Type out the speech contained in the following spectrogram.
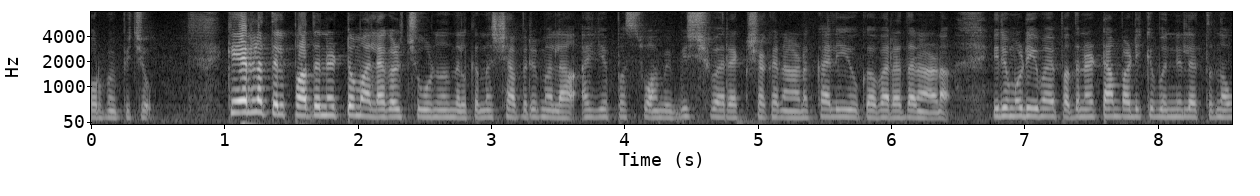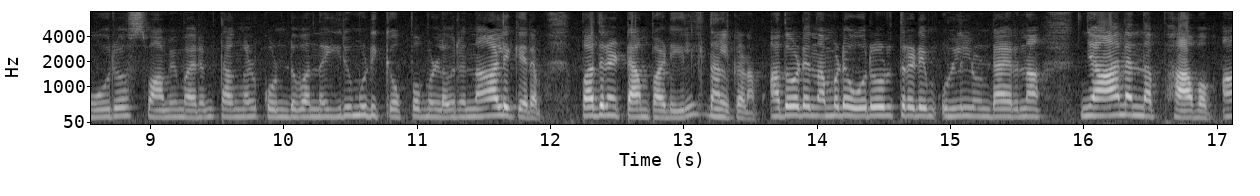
ഓർമ്മിപ്പിച്ചു. കേരളത്തിൽ പതിനെട്ട് മലകൾ ചൂഴ്ന്നു നിൽക്കുന്ന ശബരിമല അയ്യപ്പസ്വാമി വിശ്വരക്ഷകനാണ് കലിയുഗ വരദനാണ് ഇരുമുടിയുമായി പതിനെട്ടാം പടിക്ക് മുന്നിലെത്തുന്ന ഓരോ സ്വാമിമാരും തങ്ങൾ കൊണ്ടുവന്ന ഇരുമുടിക്കൊപ്പമുള്ള ഒരു നാളികേരം പതിനെട്ടാം പടിയിൽ നൽകണം. അതോടെ നമ്മുടെ ഓരോരുത്തരുടെയും ഉള്ളിലുണ്ടായിരുന്ന ഞാനെന്ന ഭാവം ആ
